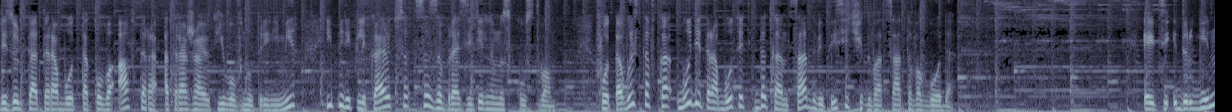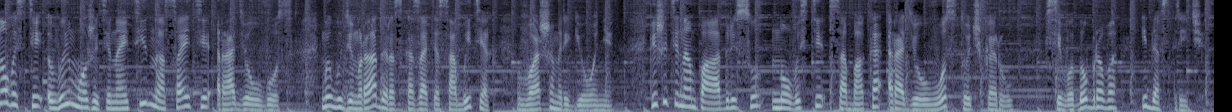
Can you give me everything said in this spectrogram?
Результаты работ такого автора отражают его внутренний мир и перекликаются с изобразительным искусством. Фотовыставка будет работать до конца 2020 года. Эти и другие новости вы можете найти на сайте Радио ВОЗ. Мы будем рады рассказать о событиях в вашем регионе. Пишите нам по адресу новости собака ру. Всего доброго и до встречи!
